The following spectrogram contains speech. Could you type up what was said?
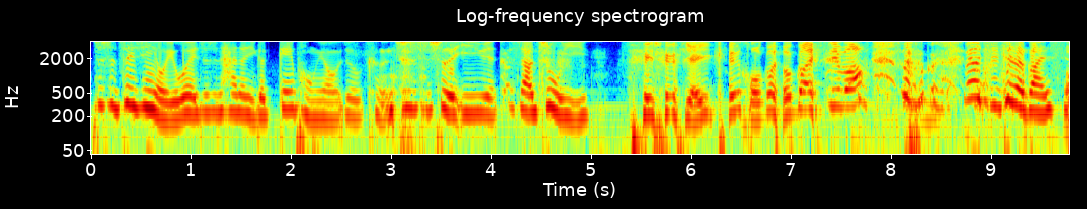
就是最近有一位，就是他的一个 gay 朋友，就可能就是去了医院，就是要注意，所以这个原因跟火锅有关系吗？没有直接的关系。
